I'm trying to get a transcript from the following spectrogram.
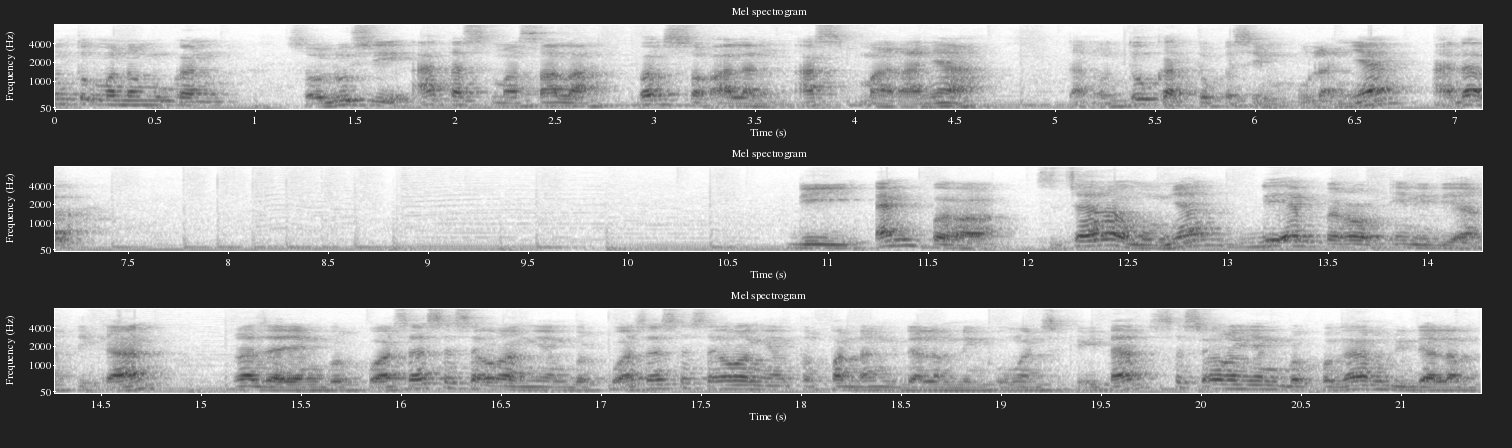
untuk menemukan solusi atas masalah persoalan asmaranya. Dan untuk kartu kesimpulannya adalah di Emperor. Secara umumnya di Emperor ini diartikan raja yang berkuasa, seseorang yang berkuasa, seseorang yang terpandang di dalam lingkungan sekitar, seseorang yang berpengaruh di dalam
